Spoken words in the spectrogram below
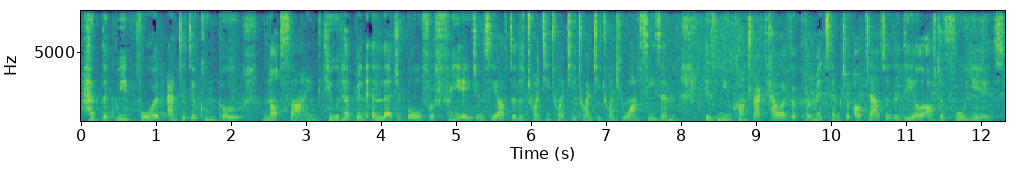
Had the Greek forward Antetokounmpo not signed, he would have been eligible for free agency after the 2020-2021 season. His new contract contract, however, permits him to opt out of the deal after four years.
